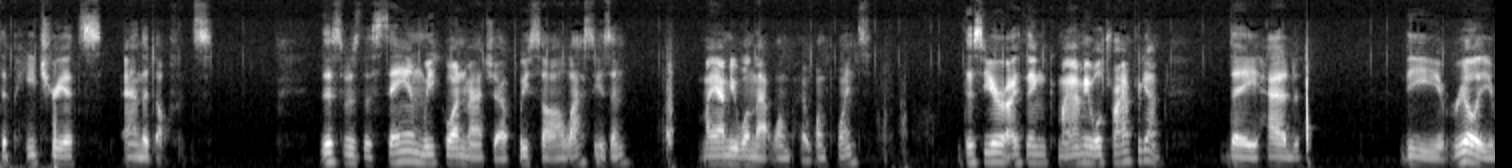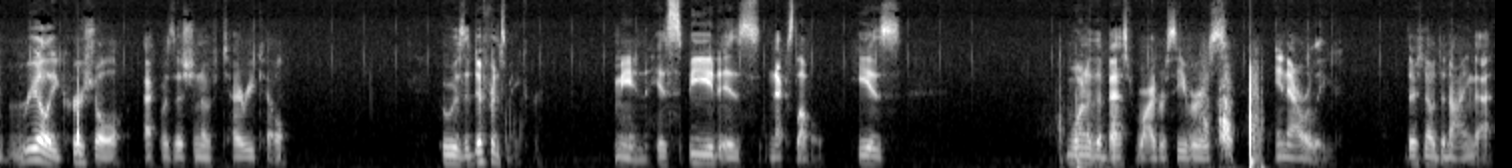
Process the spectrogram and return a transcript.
the Patriots and the Dolphins. This was the same week one matchup we saw last season. Miami won that one by one point. This year, I think Miami will triumph again. They had the really, really crucial acquisition of Tyreek Hill, who is a difference maker. I mean, his speed is next level. He is one of the best wide receivers in our league. There's no denying that.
